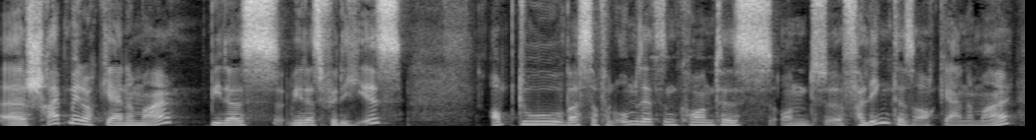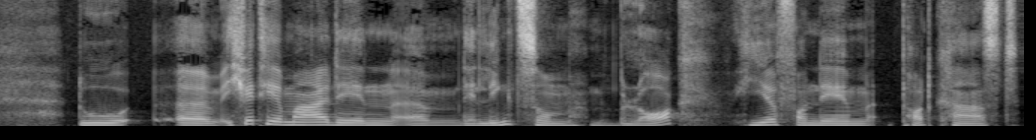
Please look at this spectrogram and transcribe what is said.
Äh, schreib mir doch gerne mal, wie das, wie das für dich ist, ob du was davon umsetzen konntest und äh, verlink das auch gerne mal. Du, äh, ich werde hier mal den, ähm, den Link zum Blog hier von dem Podcast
